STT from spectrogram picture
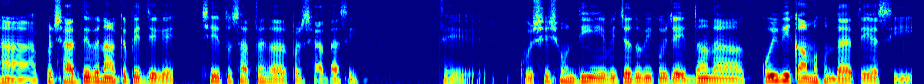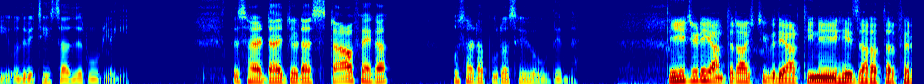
ਹਾਂ ਪ੍ਰਸ਼ਾਦੇ ਬਣਾ ਕੇ ਭੇਜੇ ਗਏ। 6 ਤੋਂ 7000 ਪ੍ਰਸ਼ਾਦਾ ਸੀਗਾ। ਤੇ ਕੋਸ਼ਿਸ਼ ਹੁੰਦੀ ਹੈ ਵੀ ਜਦੋਂ ਵੀ ਕੁਝ ਇਦਾਂ ਦਾ ਕੋਈ ਵੀ ਕੰਮ ਹੁੰਦਾ ਹੈ ਤੇ ਅਸੀਂ ਉਹਦੇ ਵਿੱਚ ਹਿੱਸਾ ਜ਼ਰੂਰ ਲਈਏ। ਤੇ ਸਾਡਾ ਜਿਹੜਾ ਸਟਾਫ ਹੈਗਾ ਉਹ ਸਾਡਾ ਪੂਰਾ ਸਹਿਯੋਗ ਦਿੰਦਾ ਹੈ। ਤੇ ਇਹ ਜਿਹੜੇ ਅੰਤਰਰਾਸ਼ਟਰੀ ਵਿਦਿਆਰਥੀ ਨੇ ਇਹ ਜ਼ਿਆਦਾਤਰ ਫਿਰ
